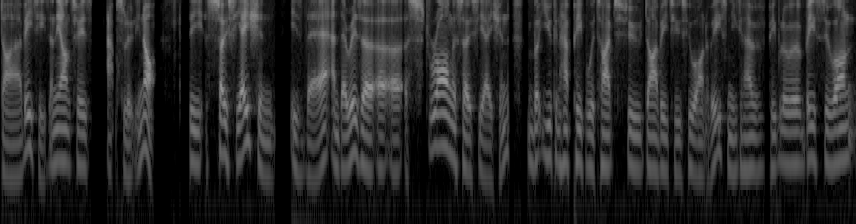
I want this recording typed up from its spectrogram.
diabetes? And the answer is absolutely not. The association is there, and there is a, a, a, strong association, but you can have people with type 2 diabetes who aren't obese, and you can have people who are obese who aren't,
